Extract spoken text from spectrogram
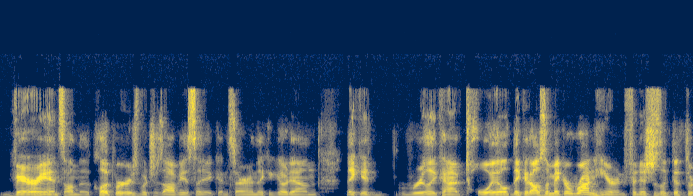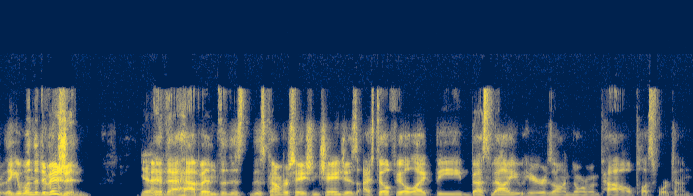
variance on the Clippers, which is obviously a concern. They could go down. They could really kind of toil. They could also make a run here and finish as like the th- they could win the division. Yeah. And if that happens, this this conversation changes. I still feel like the best value here is on Norman Powell plus four ten.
